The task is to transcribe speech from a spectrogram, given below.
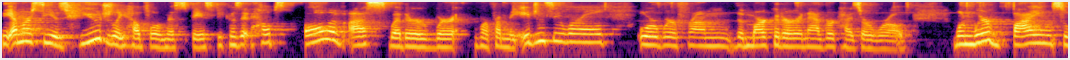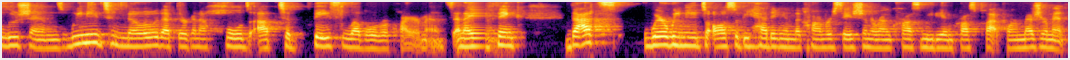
the MRC is hugely helpful in this space because it helps all of us, whether we're, we're from the agency world or we're from the marketer and advertiser world. When we're buying solutions, we need to know that they're going to hold up to base level requirements. And I think that's where we need to also be heading in the conversation around cross media and cross platform measurement.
